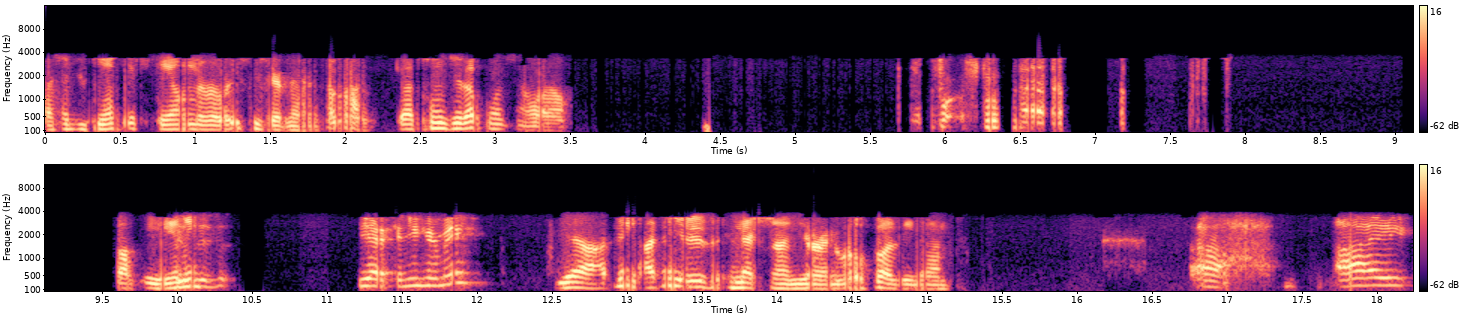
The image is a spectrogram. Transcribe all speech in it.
I said you can't just stay on the relationship, man. Come on, gotta change it up once in a while. For, for, uh, can you hear? Yeah, can you hear me? Yeah, I think I think it is a connection on your end, a little fuzzy, man. Uh, I,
